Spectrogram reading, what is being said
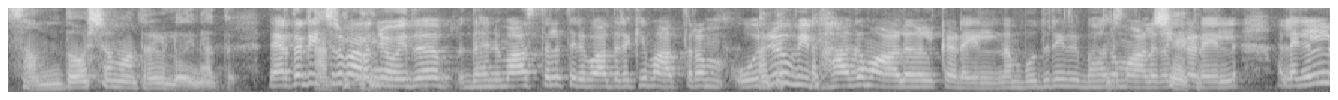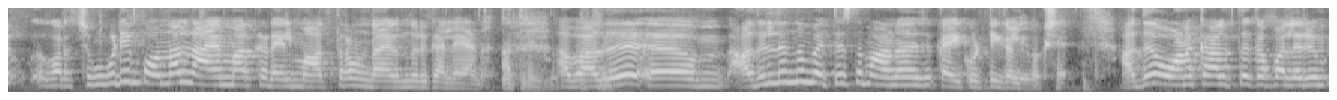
സന്തോഷം മാത്രമേ ഉള്ളൂ അതിനകത്ത് നേരത്തെ ടീച്ചർ പറഞ്ഞു ഇത് ധനുമാസത്തിലെ തിരുവാതിരയ്ക്ക് മാത്രം ഒരു വിഭാഗം ആളുകൾക്കിടയിൽ നമ്പൂതിരി വിഭാഗം ആളുകൾക്കിടയിൽ അല്ലെങ്കിൽ കുറച്ചും കൂടിയും പോന്നാൽ നായന്മാർക്കിടയിൽ മാത്രം ഉണ്ടായിരുന്ന ഒരു കലയാണ്. അപ്പൊ അത് അതിൽ നിന്നും വ്യത്യസ്തമാണ് കൈകൊട്ടി കളി. പക്ഷെ അത് ഓണക്കാലത്തൊക്കെ പലരും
